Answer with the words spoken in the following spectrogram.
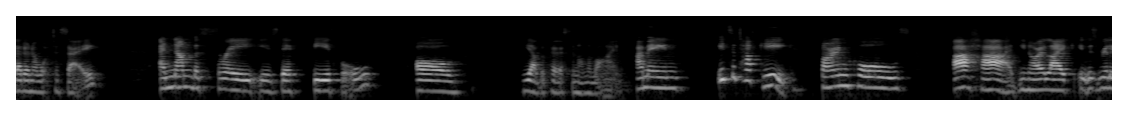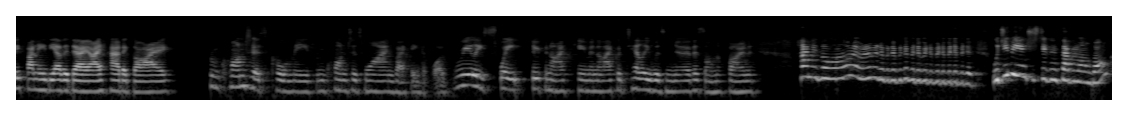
they don't know what to say. And number three is they're fearful of the other person on the line. I mean, it's a tough gig. Phone calls, are hard. You know, like it was really funny the other day. I had a guy from Qantas call me from Qantas Wines, I think it was. Really sweet, super nice human. And I could tell he was nervous on the phone. Hi, Miss Would you be interested in Sauvignon Blanc?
